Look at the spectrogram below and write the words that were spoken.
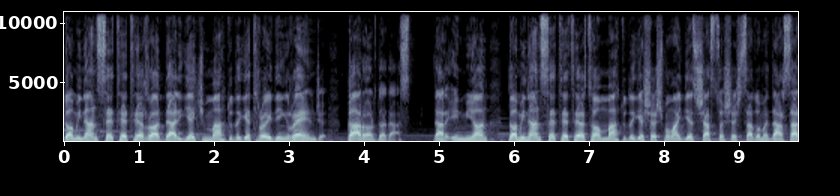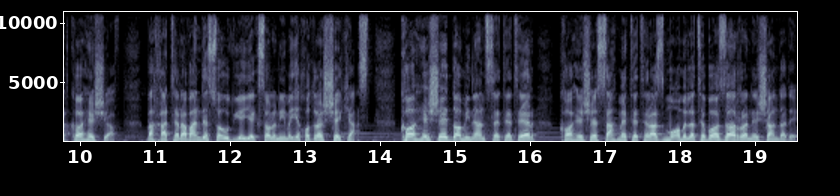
دامیننس تتر را در یک محدوده تریدینگ رنج قرار داده است. در این میان دامیننس تتر تا محدوده 6 ممیز 66 صدم درصد کاهش یافت و خط روند سعودی یک سال و نیمه خود را شکست. کاهش دامیننس تتر کاهش سهم تتر از معاملات بازار را نشان داده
